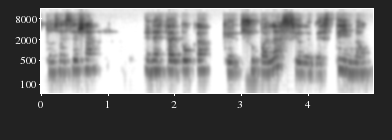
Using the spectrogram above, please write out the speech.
Entonces ella en esta época que su palacio de destino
